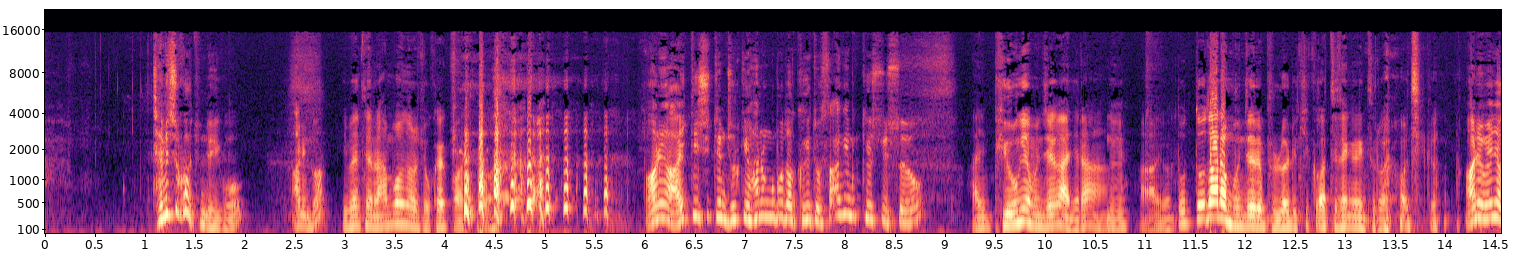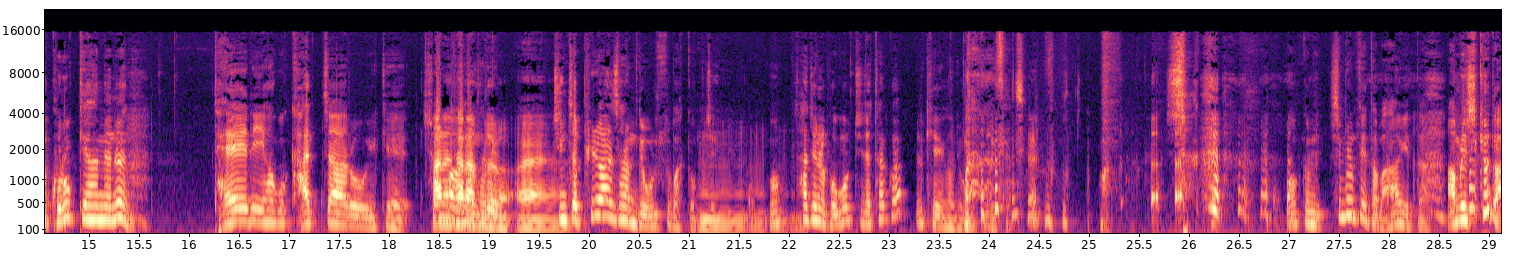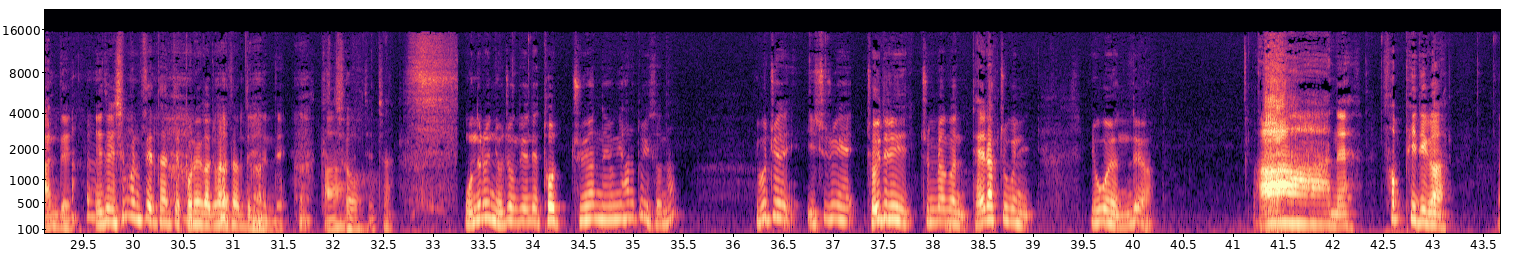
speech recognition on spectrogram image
재밌을 것 같은데 이거 아닌가? 이벤트는 한 번으로 족할 것 같아요. 아니 IT 시스템 저렇게 하는 것보다 그게 더 싸게 먹힐 수 있어요. 아니, 비용의 문제가 아니라, 네. 아, 이건 또, 또 다른 문제를 불러일으킬 것 같은 생각이 들어요, 지금. 아니 왜냐 그렇게 하면은 대리하고 가짜로 이렇게 하는 사람들, 예. 진짜 필요한 사람들이 올 수밖에 없지. 음, 음, 어? 음. 사진을 보고 진짜 탈 거야? 이렇게 해가지고. 이렇게. 어, 그럼 신분센터 망하겠다. 아무리 시켜도 안 돼. 예전에 신분센터한테 보내가지고 하는 사람들이 있는데. 그쵸. 아, 진짜. 오늘은 요 정도였는데 더 중요한 내용이 하나 또 있었나? 이번 주에 이슈 중에 저희들이 준비한 건 대략 쪽은 요거였는데요. 아, 네. 서 PD가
